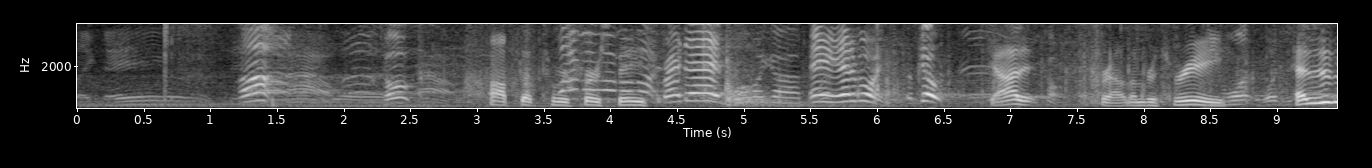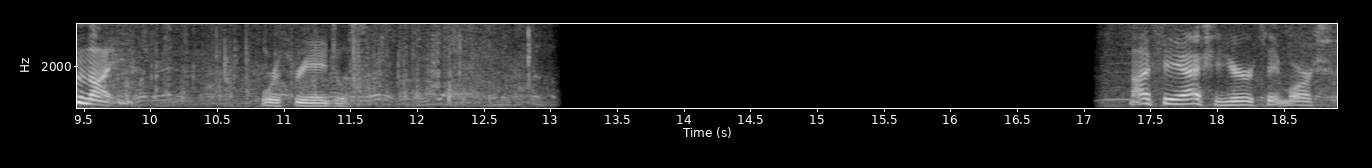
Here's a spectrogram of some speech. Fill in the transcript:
Like, Popped up toward first base. Brandon! Oh my god. Hey, attaboy, let's go! Got it for out number three. Headed to the. Four three Angels. Ninth inning action here at St. Mark's.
